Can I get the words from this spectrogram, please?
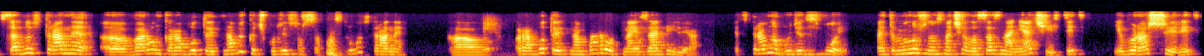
с одной стороны, э, воронка работает на выкачку ресурсов, а с другой стороны, э, работает наоборот, на изобилие. Это все равно будет сбой. Поэтому нужно сначала сознание очистить, его расширить,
